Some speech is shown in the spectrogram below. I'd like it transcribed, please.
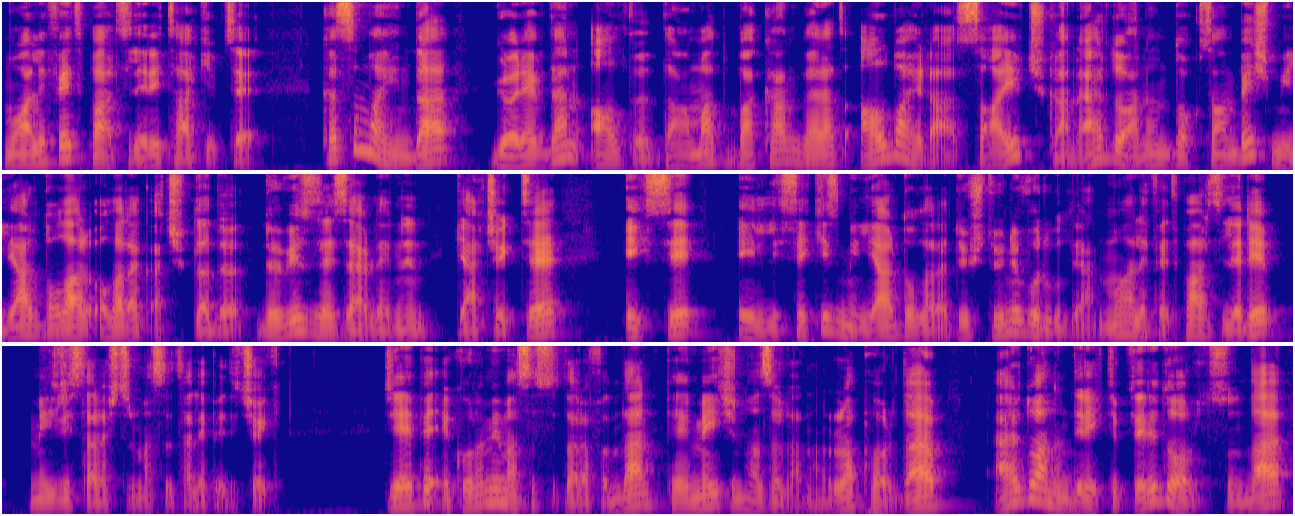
muhalefet partileri takipte. Kasım ayında görevden aldığı damat bakan Berat Albayrak'a sahip çıkan Erdoğan'ın 95 milyar dolar olarak açıkladığı döviz rezervlerinin gerçekte eksi 58 milyar dolara düştüğünü vurgulayan muhalefet partileri meclis araştırması talep edecek. CHP Ekonomi Masası tarafından PM için hazırlanan raporda Erdoğan'ın direktifleri doğrultusunda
